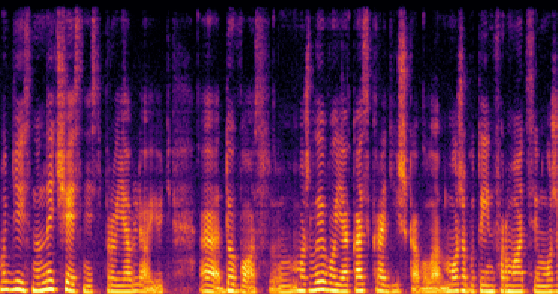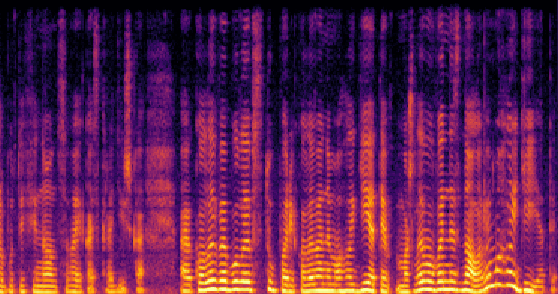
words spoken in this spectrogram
ну, дійсно нечесність проявляють до вас. Можливо, якась крадіжка була, може бути інформація, може бути фінансова якась крадіжка. Е, Коли ви були в ступорі, коли ви не могли діяти, можливо, ви не знали, ви могли діяти.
